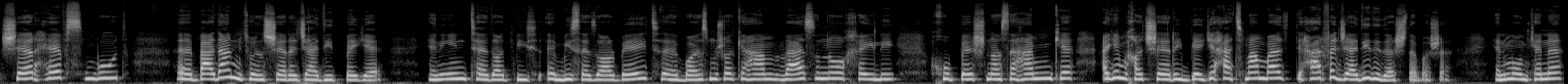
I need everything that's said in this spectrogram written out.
شعر حفظ بود. بعدا می‌تونست شعر جدید بگه. یعنی این تعداد 20 هزار بیت باعث می‌شد که هم وزن و خیلی خوب بشناسه همین که اگه می‌خواد شعری بگه حتما باید حرف جدیدی داشته باشه. یعنی ممکنه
